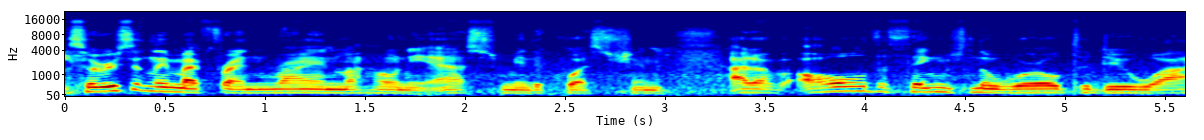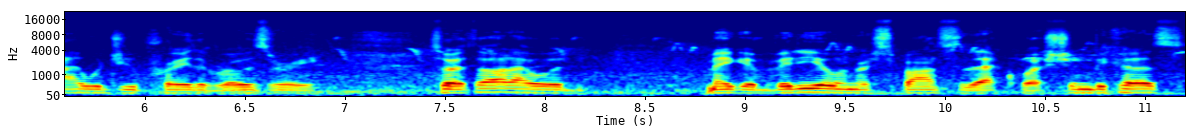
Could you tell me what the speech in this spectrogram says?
So recently, my friend Ryan Mahoney asked me the question out of all the things in the world to do, why would you pray the rosary? So I thought I would make a video in response to that question because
